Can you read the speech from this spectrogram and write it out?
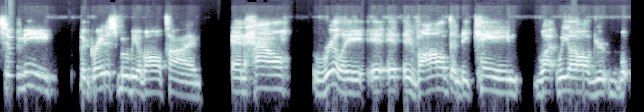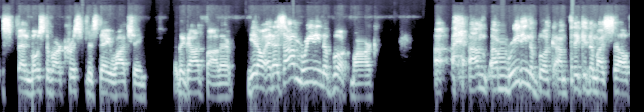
to me, the greatest movie of all time and how really it, it evolved and became what we all spend most of our Christmas day watching, The Godfather. You know, and as I'm reading the book, Mark, uh, I'm, I'm reading the book, I'm thinking to myself,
